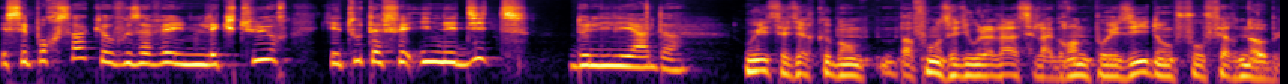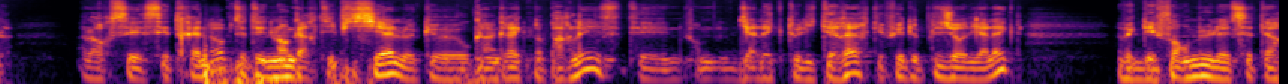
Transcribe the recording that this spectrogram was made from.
Et c'est pour ça que vous avez une lecture qui est tout à fait inédite de l'Iliade. Oui, c'est-à-dire que parfois on s'est dit, oulala, c'est la grande poésie, donc faut faire noble. Alors c'est très noble, c'était une langue artificielle qu'aucun grec ne parlait, c'était une forme de dialecte littéraire qui est fait de plusieurs dialectes, avec des formules, etc.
